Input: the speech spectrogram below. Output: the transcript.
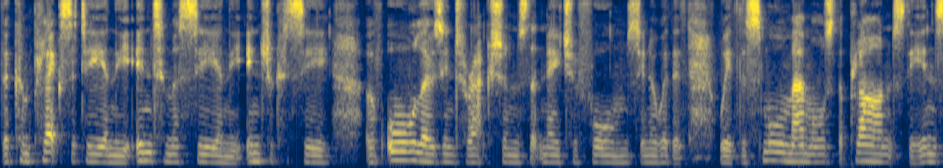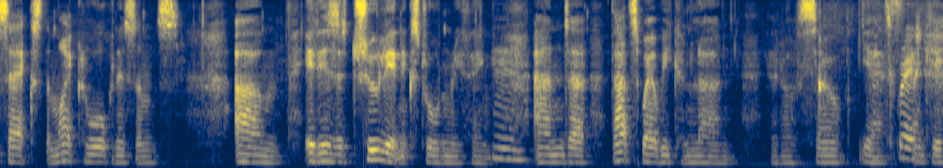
the complexity and the intimacy and the intricacy of all those interactions that nature forms. You know, with it, with the small mammals, the plants, the insects, the microorganisms. Um, it is a truly an extraordinary thing, Hmm. and uh, that's where we can learn. You know, so yes, That's great. thank you.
